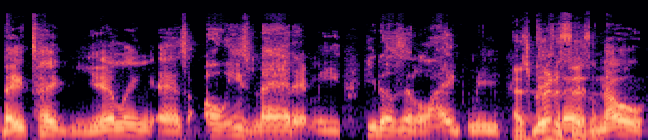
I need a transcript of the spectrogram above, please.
They take yelling as, oh, he's mad at me. He doesn't like me. As This, that. criticism. No,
